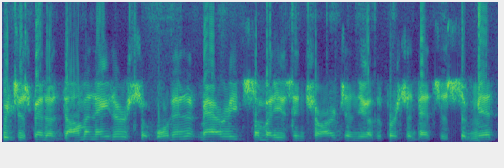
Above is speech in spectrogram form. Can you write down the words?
which has been a dominator subordinate marriage, somebody is in charge and the other person has to submit,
